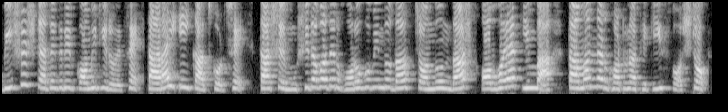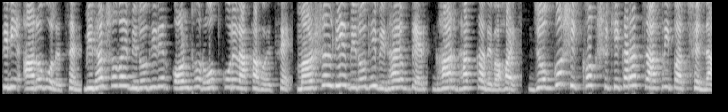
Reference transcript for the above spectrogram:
বিশেষ ক্যাটাগরির কমিটি রয়েছে, তারাই এই কাজ করছে। তা সে মুর্শিদাবাদের হরগোবিন্দ দাস, চন্দন দাস, অভয়া কিংবা তামান্নার ঘটনা থেকেই স্পষ্ট। তিনি আরও বলেছেন বিধানসভায় বিরোধীদের কণ্ঠ রোধ করে রাখা হয়েছে। মার্শাল দিয়ে বিরোধী বিধায়কদের ঘাড় ধাক্কা দেওয়া হয়। যোগ্য শিক্ষক শিক্ষিকারা চাকরি পাচ্ছেন না।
